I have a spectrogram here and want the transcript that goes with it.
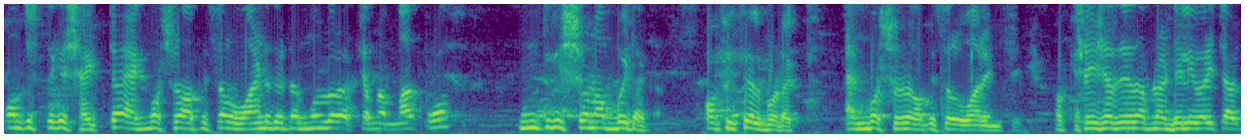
পঞ্চাশ থেকে ষাটটা। এক বছর অফিসিয়াল ওয়ারেন্টি এটার মূল্য রাখছে আমরা মাত্র উনত্রিশশো নব্বই টাকা। অফিসিয়াল প্রোডাক্ট এক বছরের অফিসিয়াল ওয়ারেন্টি Okay. সেই সাথে আপনার ডেলিভারি চার্জ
